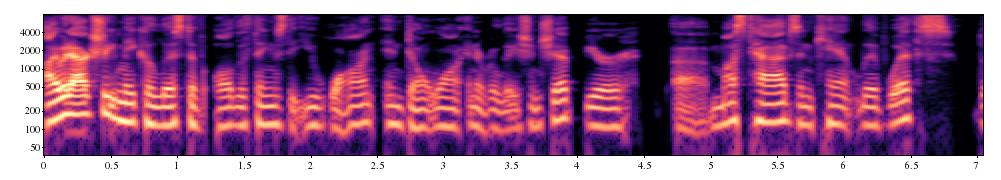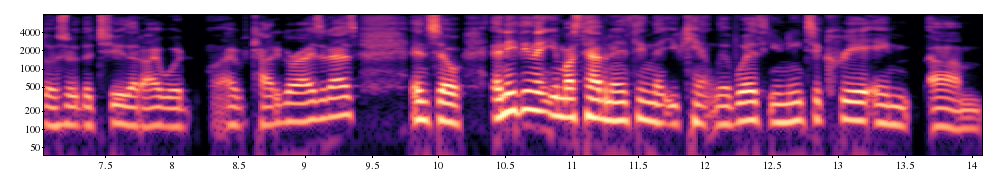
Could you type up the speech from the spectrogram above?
I would actually make a list of all the things that you want and don't want in a relationship, your uh, must haves and can't live withs. Those are the two that I would I would categorize it as. And so anything that you must have and anything that you can't live with, you need to create a um,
